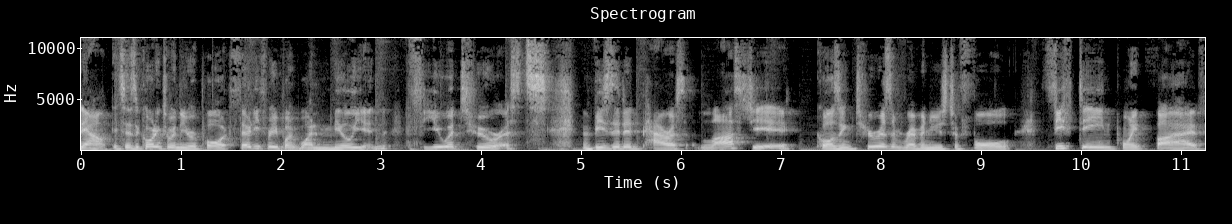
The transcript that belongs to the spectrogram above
Now, it says, according to a new report, 33.1 million fewer tourists visited Paris last year, causing tourism revenues to fall 15.5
